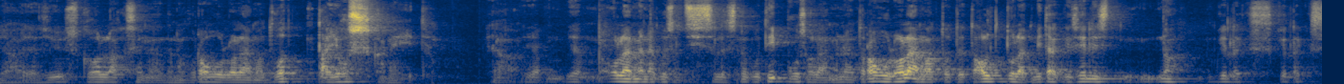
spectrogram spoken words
ja, ja justkui ollakse nii-öelda nagu rahulolematu, vot ta ei oska neid ja, ja, ja oleme nagu sealt siis selles nagu tipus oleme nii-öelda rahulolematud, et alt tuleb midagi sellist, noh, kelleks, kelleks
